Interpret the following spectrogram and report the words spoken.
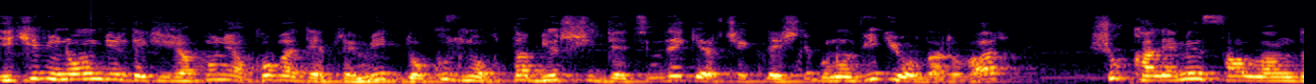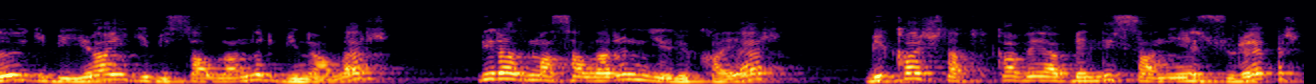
2011'deki Japonya Kobe depremi 9.1 şiddetinde gerçekleşti. Bunun videoları var. Şu kalemin sallandığı gibi yay gibi sallanır binalar. Biraz masaların yeri kayar. Birkaç dakika veya belli saniye sürer.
